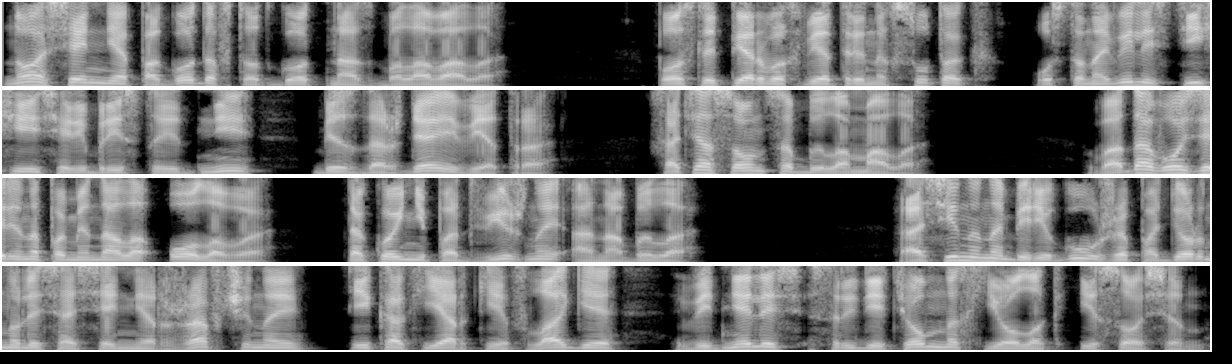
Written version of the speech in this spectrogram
но осенняя погода в тот год нас баловала. После первых ветреных суток установились тихие серебристые дни без дождя и ветра, хотя солнца было мало. Вода в озере напоминала олово, такой неподвижной она была. Осины на берегу уже подернулись осенней ржавчиной и, как яркие флаги, виднелись среди темных елок и сосен.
